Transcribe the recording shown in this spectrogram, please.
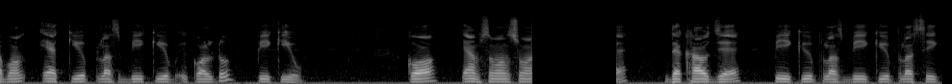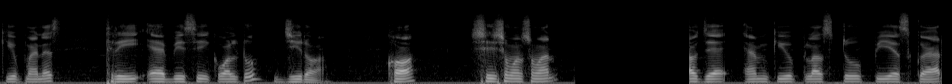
এবং A cube plus B cube equal to P cube ক এম সমান সমান দেখাও যে P cube plus B cube plus C cube minus three A B C equal to zero খ সি সমান সমান যে M cube plus two P square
